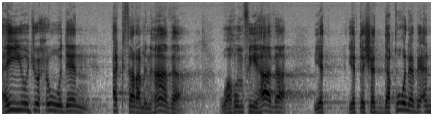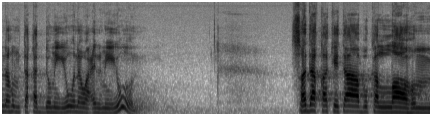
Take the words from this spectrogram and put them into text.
أي جحود أكثر من هذا؟ وهم في هذا يتشدقون بأنهم تقدميون وعلميون. صدق كتابك اللهم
